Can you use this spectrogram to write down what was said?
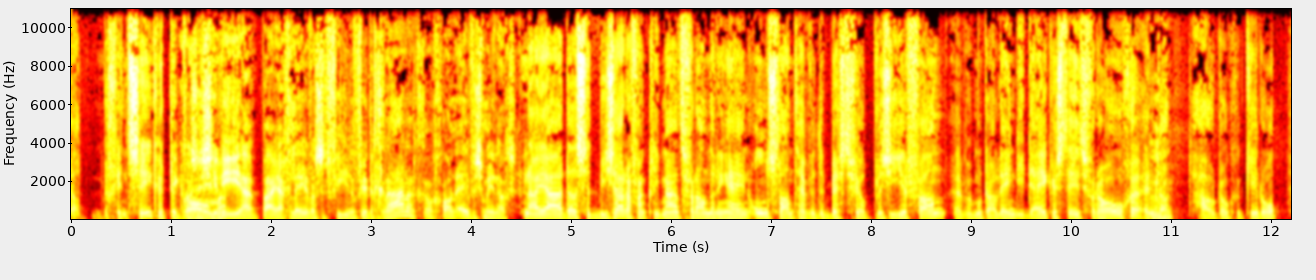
Dat begint zeker te ik komen. Was in Sevilla, een paar jaar geleden was het 44 graden, gewoon even smiddags. Nou ja, dat is het bizarre van klimaatverandering. In ons land hebben we er best veel plezier van. We moeten alleen die dijken steeds verhogen. En mm -hmm. dat houdt ook een keer op.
